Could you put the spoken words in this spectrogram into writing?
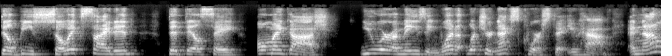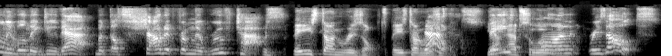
They'll be so excited that they'll say, "Oh my gosh, you were amazing. What what's your next course that you have?" And not only yeah, will they do that, but they'll shout it from the rooftops based on results. Based on yes, results. Yeah, absolutely. On results.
